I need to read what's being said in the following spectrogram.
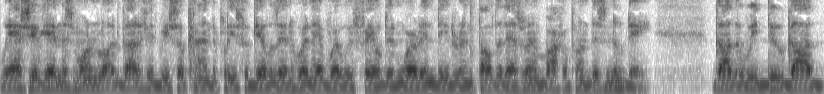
We ask you again this morning, Lord God, if you'd be so kind to please forgive us anywhere and everywhere we failed in word and deed or in thought, that as we embark upon this new day, God, that we do, God,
